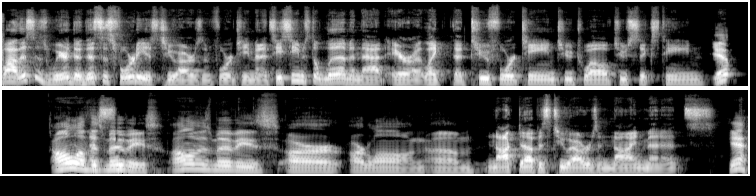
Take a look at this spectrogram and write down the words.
Wow, this is weird though. This is 40 is 2 hours and 14 minutes. He seems to live in that era, like the 214, 212, 216. yep all of his movies all of his movies are are long um Knocked Up is 2 hours and 9 minutes. yeah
